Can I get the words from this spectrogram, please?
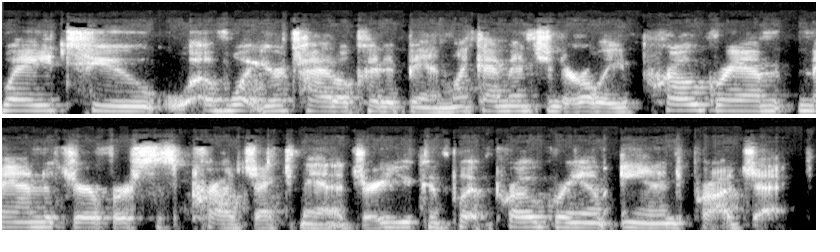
way to of what your title could have been. Like I mentioned earlier, program manager versus project manager. You can put program and project.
